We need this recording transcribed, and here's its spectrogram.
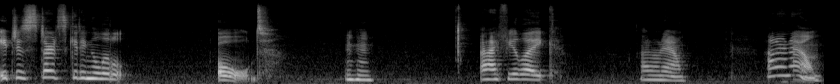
it just starts getting a little old, Mm-hmm. and I feel like I don't know. I don't know.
